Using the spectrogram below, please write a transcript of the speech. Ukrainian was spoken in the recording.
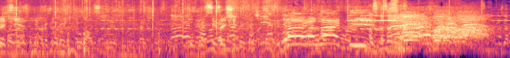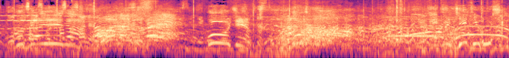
більше всі з Дніпропетровської області. Так що ми всі защитники. Діти гусі.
